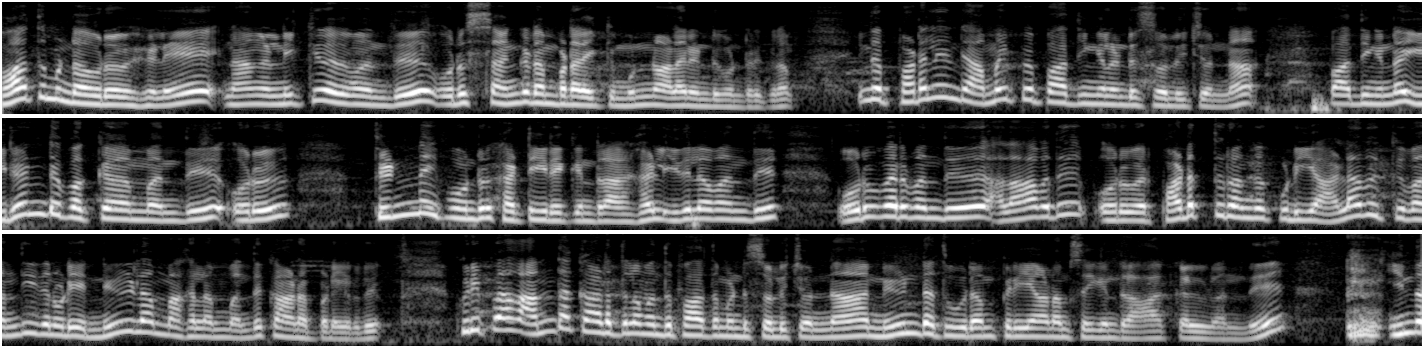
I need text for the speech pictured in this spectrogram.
இப்போ உறவுகளே நாங்கள் நிற்கிறது வந்து ஒரு சங்கடம் படலைக்கு முன்னால் நின்று கொண்டிருக்கிறோம். இந்த படலின் அமைப்பை பார்த்தீங்கன்னு சொல்லி சொன்னால் பார்த்தீங்கன்னா இரண்டு பக்கம் வந்து ஒரு திண்ணை போன்று கட்டியிருக்கின்றார்கள். இதில் வந்து ஒருவர் வந்து அதாவது ஒருவர் படுத்துறங்கக்கூடிய அளவுக்கு வந்து இதனுடைய நீளம் அகலம் வந்து காணப்படுகிறது. குறிப்பாக அந்த காலத்தில் வந்து பார்த்தோம் என்று சொல்லி சொன்னால் நீண்ட தூரம் பிரயாணம் செய்கின்ற ஆட்கள் வந்து இந்த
